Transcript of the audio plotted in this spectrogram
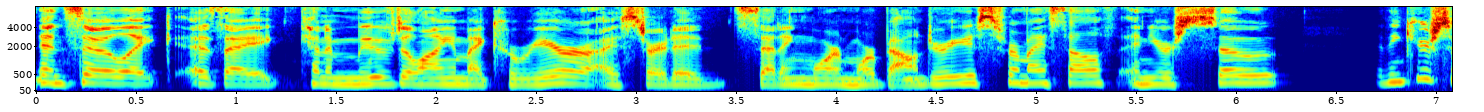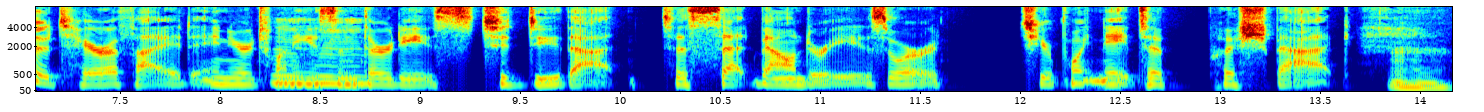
And so, like, as I kind of moved along in my career, I started setting more and more boundaries for myself. And you're so, I think you're so terrified in your 20s and 30s to do that, to set boundaries, or to your point, Nate, to push back. Mhm.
